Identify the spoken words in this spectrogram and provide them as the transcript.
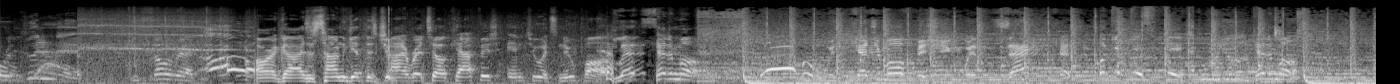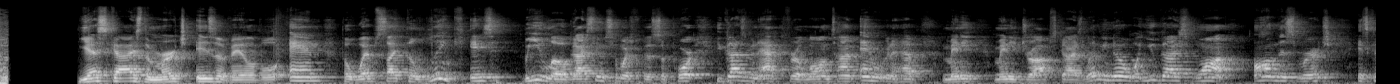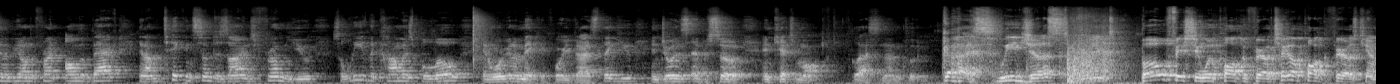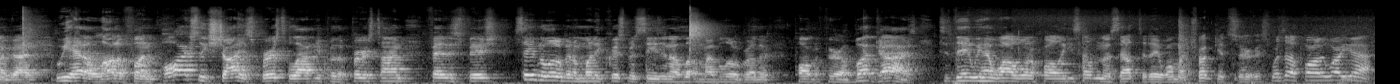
my oh. goodness. He's so red. Oh! All right, guys, it's time to get this giant red-tailed catfish into its new pond. Let's catch him up. Woo! With Catch 'em All Fishing with Zak Catchem. Look at this fish. Catch him up. Yes, guys, the merch is available and the website, the link is below. Guys, thank you so much for the support. You guys have been active for a long time and we're gonna have many, many drops, guys. Let me know what you guys want on this merch. It's gonna be on the front, on the back, and I'm taking some designs from you. So leave the comments below and we're gonna make it for you guys. Thank you, enjoy this episode and catch them all. Glasses not included. Guys, we just went bow fishing with Paul Cuffaro. Check out Paul Cuffaro's channel, guys. We had a lot of fun. Paul actually shot his first tilapia for the first time, fed his fish, saved a little bit of money Christmas season. I love my little brother, Paul Cuffaro. But guys, today we have Wild Water Farley. He's helping us out today while my truck gets serviced. What's up, Farley? Where are you at?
